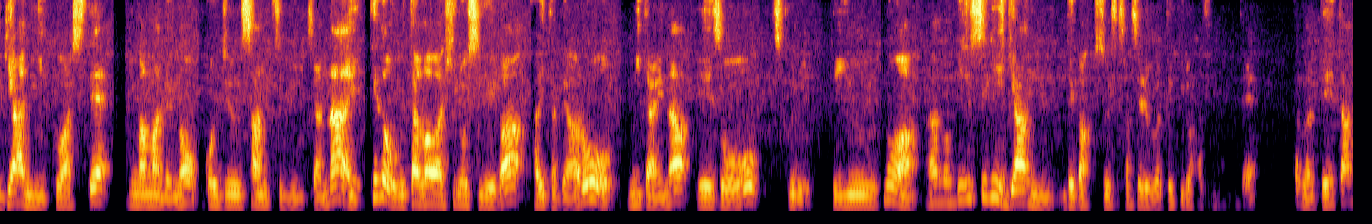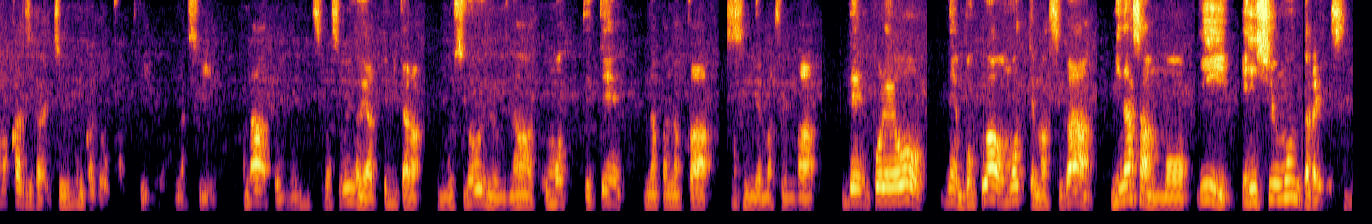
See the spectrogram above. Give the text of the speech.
ギャンに食わして、今までの53次じゃないけど、歌川広重が書いたであろうみたいな映像を作るっていうのは、あの技術的にギャンで学習させればできるはずなので、ただデータの数が十分かどうかっていう話かなと思いますが、そういうのをやってみたら面白いのになと思ってて、なかなか進んでませんが、で、これをね、僕は思ってますが、皆さんもいい演習問題ですね。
